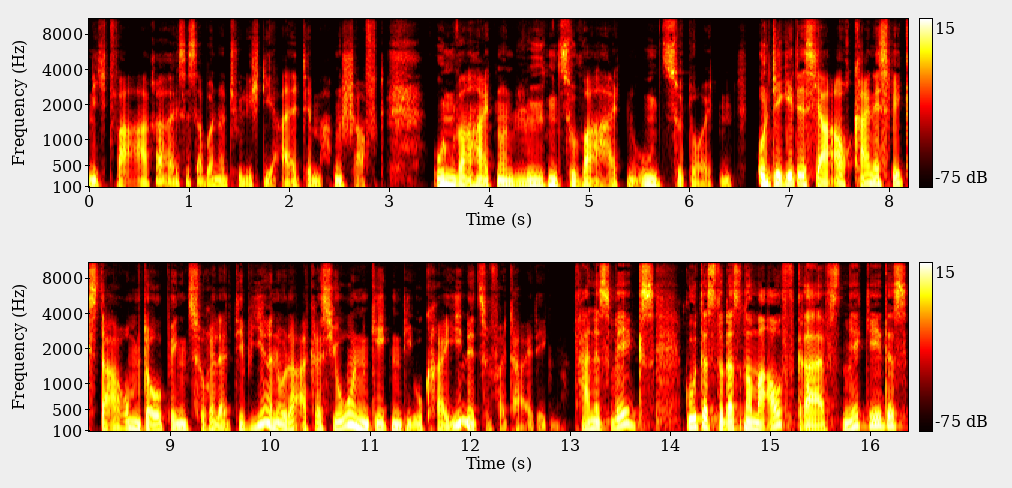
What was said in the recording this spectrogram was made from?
nicht wahrer. Es ist aber natürlich die alte Machenschaft Unwahrheiten und Lügen zu Wahrheiten umzudeuten. Und dir geht es ja auch keineswegs darum, Doping zu relativieren oder Aggressionen gegen die Ukraine zu verteidigen. Keineswegs. Gut, dass du das nochmal aufgreifst. Mir geht es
